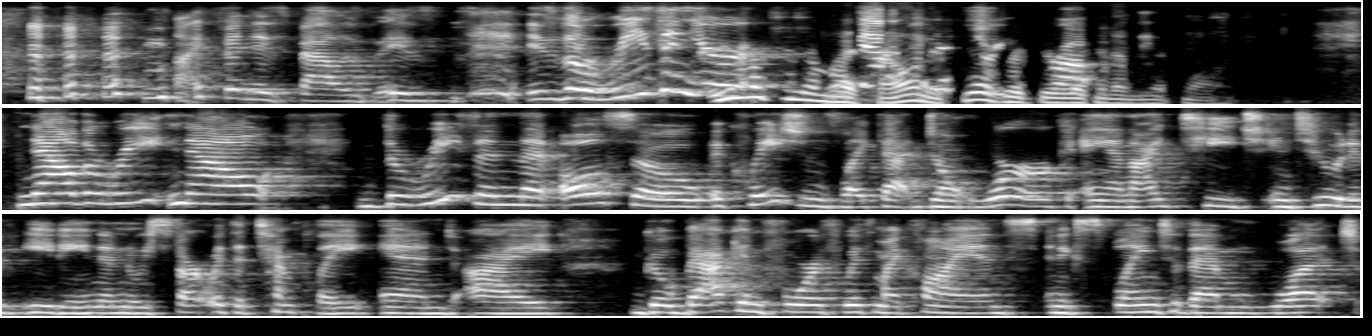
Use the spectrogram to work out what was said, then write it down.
my MyFitnessPal is, is is the reason you're, you're looking at my phone. It feels like you're looking at my phone. Now the re now the reason that also equations like that don't work, and I teach intuitive eating, and we start with a template, and I go back and forth with my clients and explain to them what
